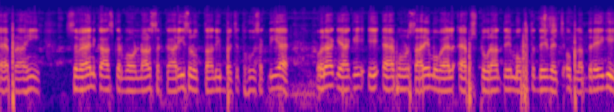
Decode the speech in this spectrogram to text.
ਐਪ ਰਾਹੀਂ ਸਵੈ ਨਿਕਾਸ ਕਰਵਾਉਣ ਨਾਲ ਸਰਕਾਰੀ ਸਰੋਤਾਂ ਦੀ ਬਚਤ ਹੋ ਸਕਦੀ ਹੈ। ਉਹਨਾਂ ਕਿਹਾ ਕਿ ਇਹ ਐਪ ਹੁਣ ਸਾਰੇ ਮੋਬਾਈਲ ਐਪ ਸਟੋਰਾਂ ਤੇ ਮੁਫਤ ਦੇ ਵਿੱਚ ਉਪਲਬਧ ਰਹੇਗੀ।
